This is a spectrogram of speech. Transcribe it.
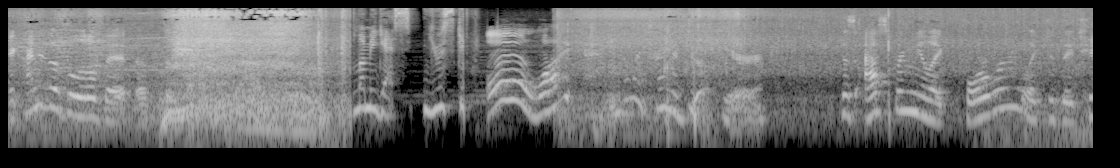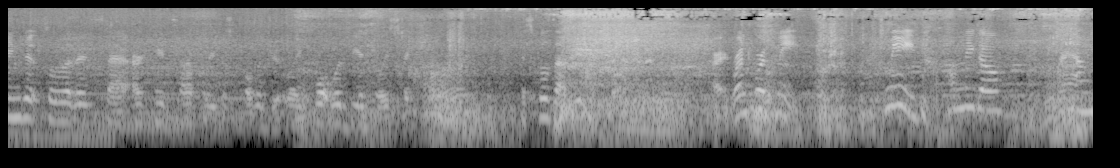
it kind of does a little bit of Let me guess. You skip. Oh, what? What am I trying to do here? Does S bring me like forward? Like, did they change it so that it's that arcade setup where you just pull the like what would be a joystick forward? I suppose that'd be. All right, run towards me. Me, amigo, Ram,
